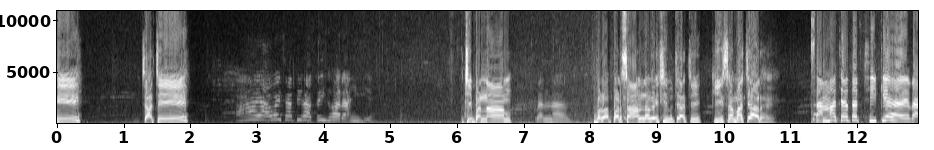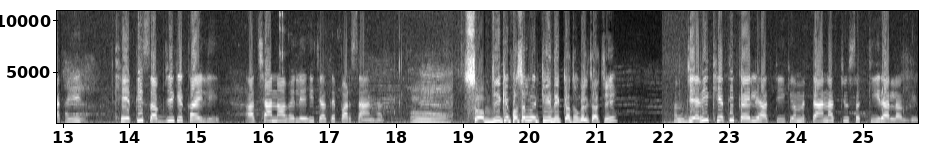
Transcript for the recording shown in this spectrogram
की? चाची? हाँ ही आई है चाची प्रणाम। प्रणाम। बड़ा परेशान लगे छी चाची की समाचार है? समाचार तो ठीके है बाकी खेती सब्ज़ी के खैली अच्छा न भेल यही चलते परेशान ओ सब्ज़ी के फ़सल में की दिक्कत हो गई चाची? हम जैविक खेती कैले हती कि ओमे टाना चूस कीड़ा लग गेल।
